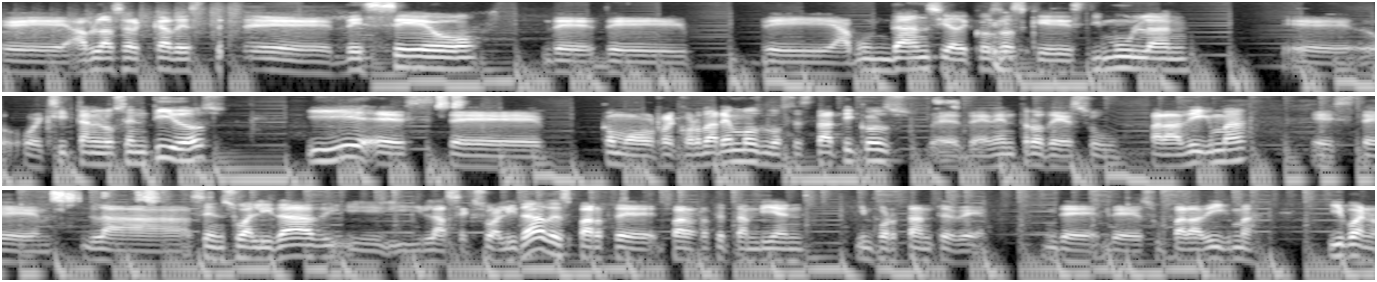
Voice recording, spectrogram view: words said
eh, habla acerca de este deseo de, abundancia, de cosas que estimulan eh, o excitan los sentidos y este como recordaremos los estáticos dentro de su paradigma este, la sensualidad y, la sexualidad es parte, parte también importante de, su paradigma. Y bueno,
